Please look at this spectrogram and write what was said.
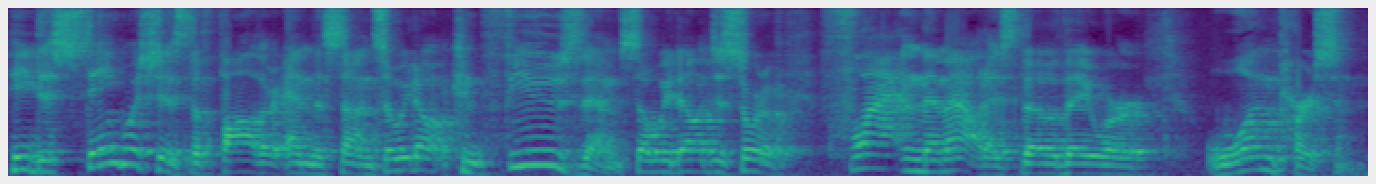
he distinguishes the Father and the Son so we don't confuse them, so we don't just sort of flatten them out as though they were one person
